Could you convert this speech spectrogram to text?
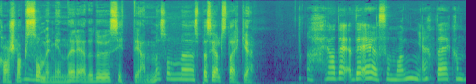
hva slags sommerminner er det du sitter igjen med som eh, spesielt sterke? Ah, Ja, det, det er jo så mange. Det kan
